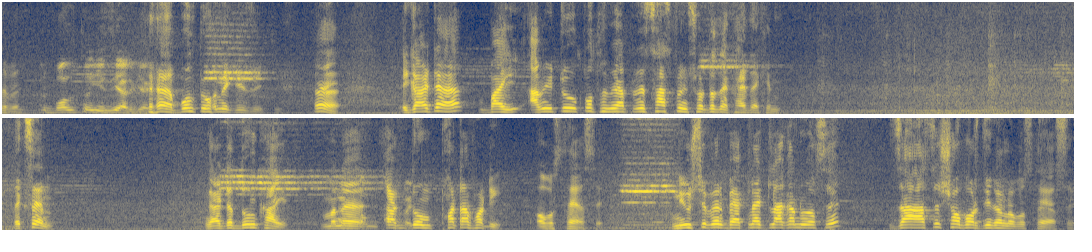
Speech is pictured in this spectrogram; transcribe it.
seven. বলতো ইজি আর কি। হ্যাঁ বলতে অনেক ইজি হ্যাঁ এই গাড়িটা ভাই আমি একটু প্রথমে আপনার সাসপেনশনটা দেখায় দেখেন। দেখছেন? গাড়িটা দুল খায় মানে একদম ফাটাফাটি। অবস্থায় আছে। নিউ শেপের ব্যাকলাইট লাগানো আছে যা আছে সব অরিজিনাল অবস্থায় আছে।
